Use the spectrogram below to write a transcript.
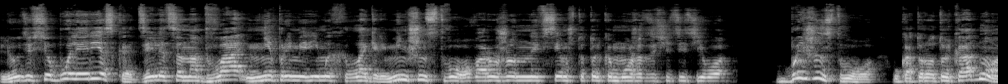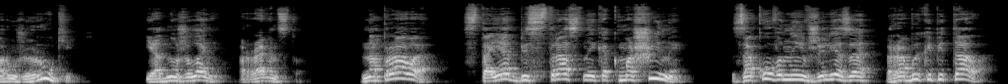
Люди все более резко делятся на два непримиримых лагеря. Меньшинство, вооруженное всем, что только может защитить его. Большинство, у которого только одно оружие – руки. И одно желание – равенство. Направо стоят бесстрастные, как машины, закованные в железо рабы капитала.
